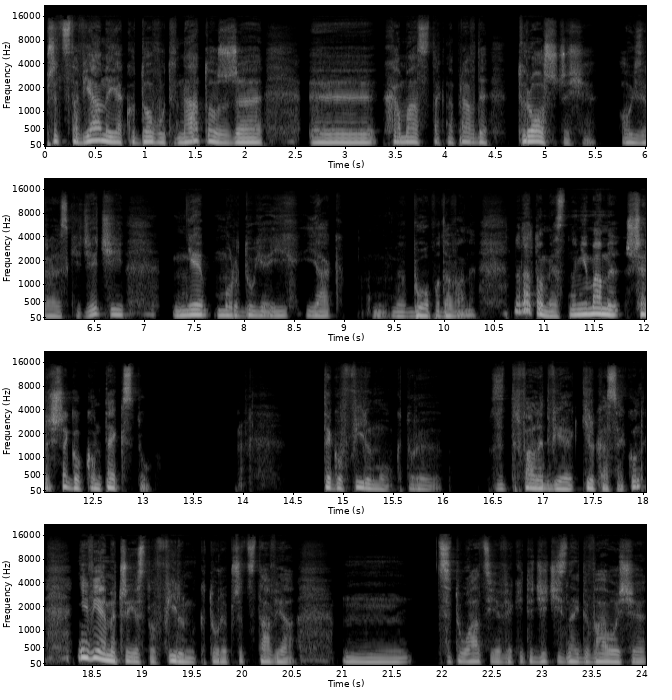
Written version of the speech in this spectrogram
przedstawiany jako dowód na to, że y, Hamas tak naprawdę troszczy się o izraelskie dzieci, nie morduje ich, jak było podawane. No natomiast no nie mamy szerszego kontekstu tego filmu, który trwa ledwie kilka sekund. Nie wiemy, czy jest to film, który przedstawia mm, sytuację, w jakiej te dzieci znajdowały się,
